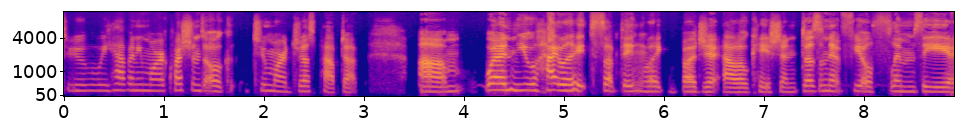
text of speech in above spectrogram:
Do we have any more questions? Oh, two more just popped up. Um, when you highlight something like budget allocation, doesn't it feel flimsy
